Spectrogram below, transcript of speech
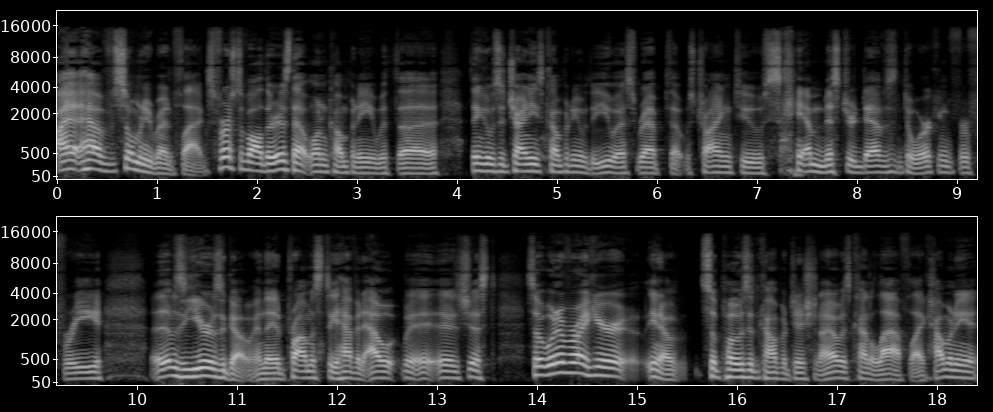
I have so many red flags. First of all, there is that one company with, uh, I think it was a Chinese company with a US rep that was trying to scam MiSTer devs into working for free. It was years ago, and they had promised to have it out. It's just so whenever I hear you know supposed competition, I always kind of laugh. Like, how many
